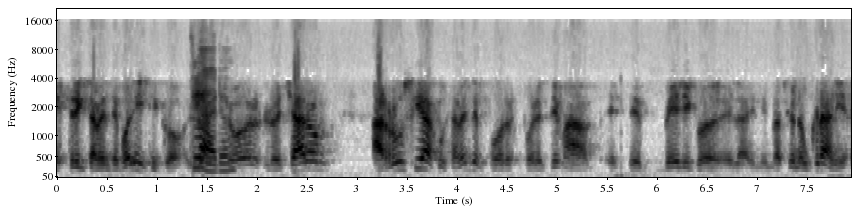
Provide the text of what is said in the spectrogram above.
estrictamente político. Claro. Lo, echaron a Rusia justamente por, por el tema este, bélico de la, invasión a Ucrania.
